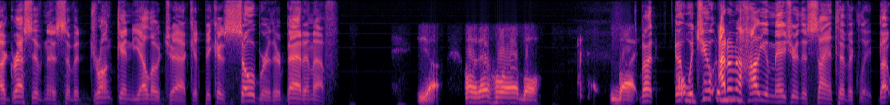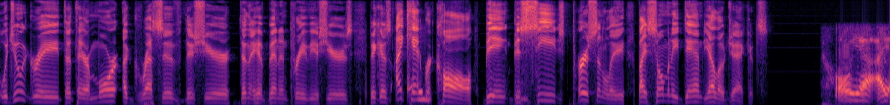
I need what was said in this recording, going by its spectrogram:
aggressiveness of a drunken yellow jacket because sober they're bad enough. Yeah. Oh, they're horrible. But but would you? I don't know how you measure this scientifically, but would you agree that they are more aggressive this year than they have been in previous years? Because I can't recall being besieged personally by so many damned yellow jackets. Oh yeah, I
